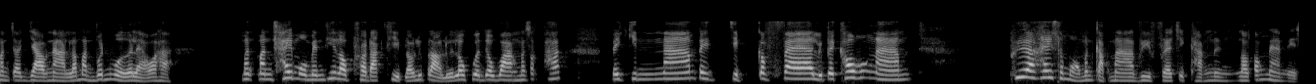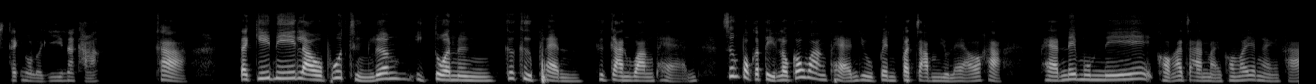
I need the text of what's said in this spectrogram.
มันจะยาวนานแล้วมันเว้นเวอร์แล้วอะค่ะมันมันใช่โมเมนต์ที่เรา productive แล้วหรือเปล่า หรือเราควรจะวางมาสักพัก ไปกินน้ำไปจิบกาแฟหรือไปเข้าห้องน้ำเพื่อให้สมองมันกลับมา refresh อีกครั้งหนึ่งเราต้อง manage เทคโนโลยีนะคะค่ะแต่กี้นี้เราพูดถึงเรื่องอีกตัวหนึ่งก็คือแผนคือการวางแผน ซึ่งปกติเราก็วางแผนอยู่เป็นประจำอยู่แล้วค่ะ แผนในมุมนี้ของอาจารย์หมายความว่ายังไงคะ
